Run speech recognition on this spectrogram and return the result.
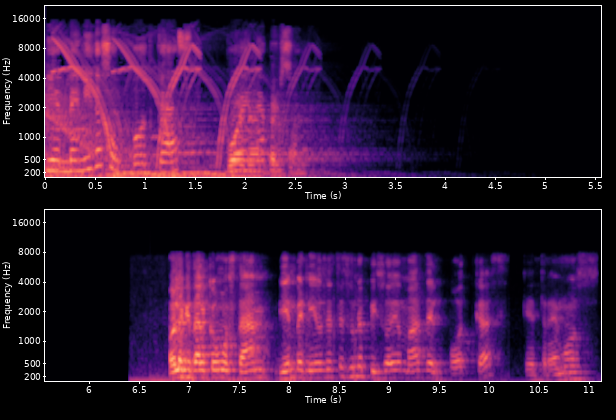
Bienvenidos al podcast Buena Persona. Hola, ¿qué tal? ¿Cómo están? Bienvenidos. Este es un episodio más del podcast que traemos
